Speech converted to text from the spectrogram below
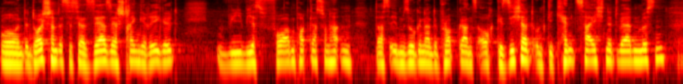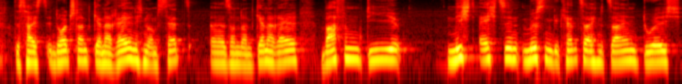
Und in Deutschland ist es ja sehr, sehr streng geregelt, wie wir es vor dem Podcast schon hatten, dass eben sogenannte Prop Guns auch gesichert und gekennzeichnet werden müssen. Das heißt, in Deutschland generell, nicht nur am Set, äh, sondern generell Waffen, die nicht echt sind, müssen gekennzeichnet sein durch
